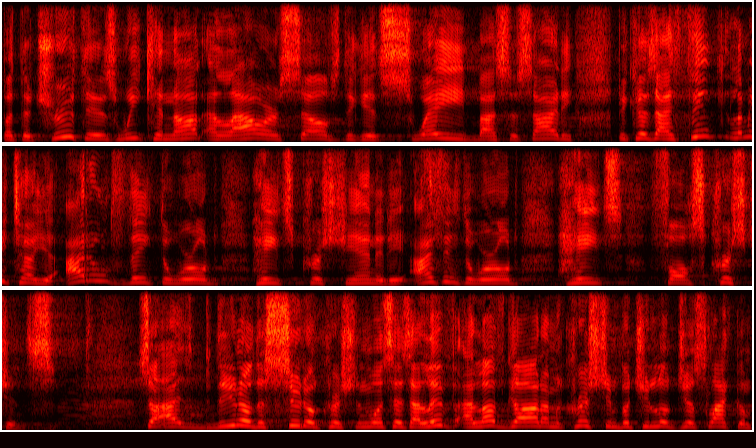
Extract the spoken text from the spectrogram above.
But the truth is, we cannot allow ourselves to get swayed by society because I think, let me tell you, I don't think the world hates Christianity. I think the world hates false Christians. So I, you know the pseudo-Christian one says, I live, I love God, I'm a Christian, but you look just like them.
